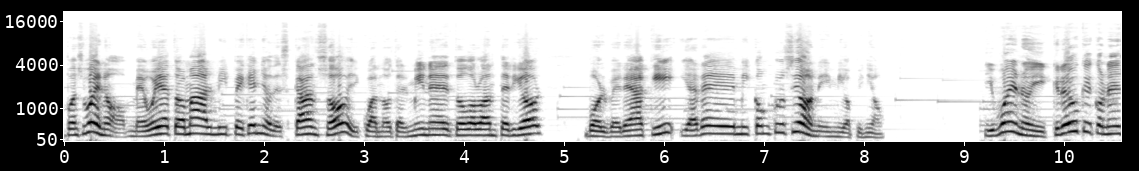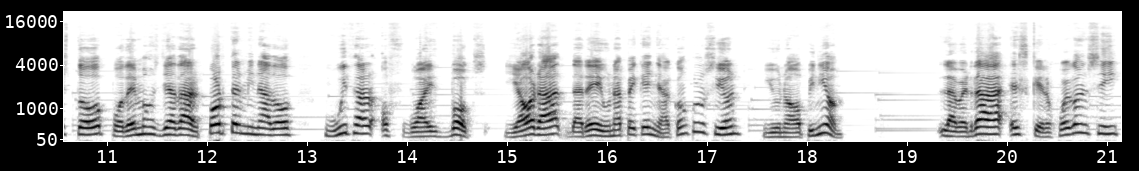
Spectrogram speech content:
Pues bueno, me voy a tomar mi pequeño descanso y cuando termine todo lo anterior, volveré aquí y haré mi conclusión y mi opinión. Y bueno, y creo que con esto podemos ya dar por terminado Wizard of White Box, y ahora daré una pequeña conclusión y una opinión. La verdad es que el juego en sí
